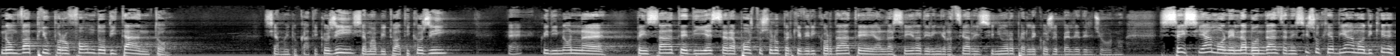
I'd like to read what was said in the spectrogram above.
non va più profondo di tanto. Siamo educati così, siamo abituati così, eh, quindi non eh, pensate di essere a posto solo perché vi ricordate alla sera di ringraziare il Signore per le cose belle del giorno. Se siamo nell'abbondanza, nel senso che abbiamo di chiedere,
